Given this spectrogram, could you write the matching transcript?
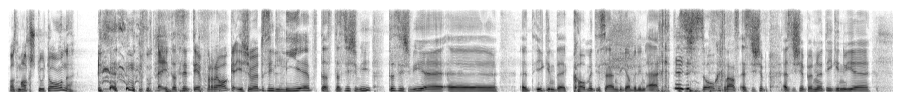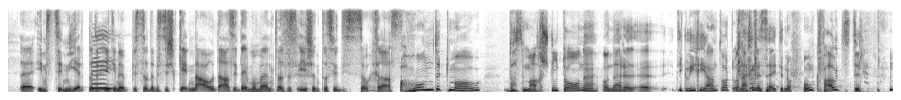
was machst du da unten? Ey, das sind die Fragen. Ich schwöre, sie liebt das. Das ist wie, das ist wie äh, äh, irgendeine Comedy-Sendung, aber in echt. Es ist so krass. Es ist, eben- es ist eben nicht irgendwie äh, inszeniert oder irgendetwas, sondern es ist genau das in dem Moment, was es ist. Und das finde ich so krass. hundertmal, was machst du da? Und dann äh, die gleiche Antwort. Und dann sagt er noch, und gefällt dir?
